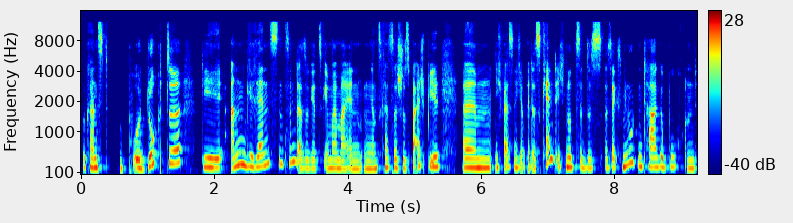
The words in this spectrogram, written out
Du kannst Produkte, die angrenzend sind. Also jetzt gehen wir mal in ein ganz klassisches Beispiel. Ähm, ich weiß nicht, ob ihr das kennt. Ich nutze das Sechs-Minuten-Tagebuch und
